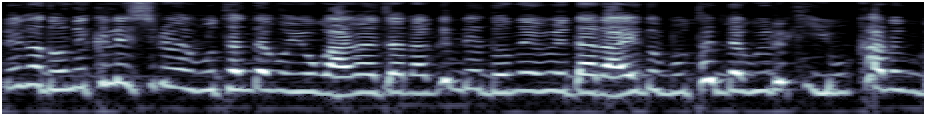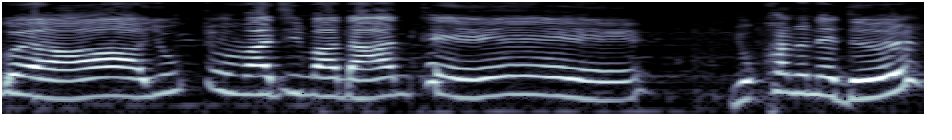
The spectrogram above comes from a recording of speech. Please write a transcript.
내가 너네 클래시 로얄 못한다고 욕 안 하잖아. 근데 너네 왜 나 라이더 못한다고 이렇게 욕하는 거야? 욕 좀 하지 마, 나한테. 욕하는 애들,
